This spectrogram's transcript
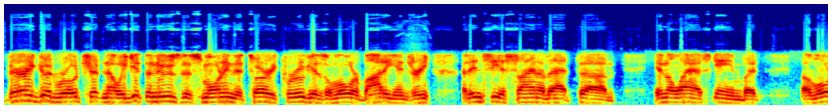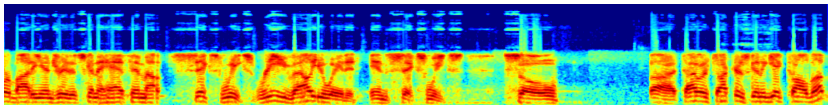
very good road trip. Now we get the news this morning that Torey Krug has a lower body injury. I didn't see a sign of that um, in the last game, but a lower body injury that's going to have him out six weeks, reevaluated in six weeks. So uh, Tyler Tucker's going to get called up.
